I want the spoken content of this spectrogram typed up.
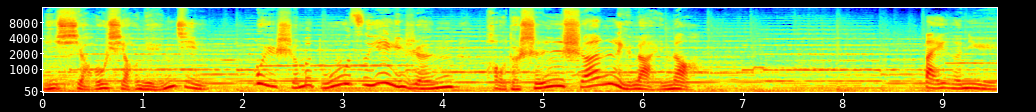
你小小年纪，为什么独自一人跑到深山里来呢？”白鹅女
